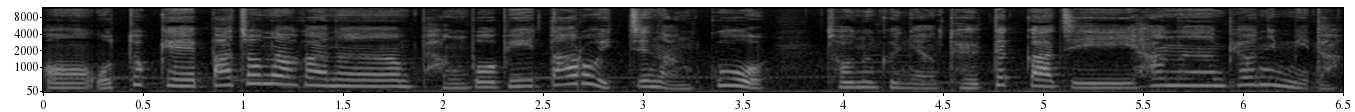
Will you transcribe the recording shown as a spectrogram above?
어, 어떻게 빠져나가는 방법이 따로 있진 않고 저는 그냥 될 때까지 하는 편입니다.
